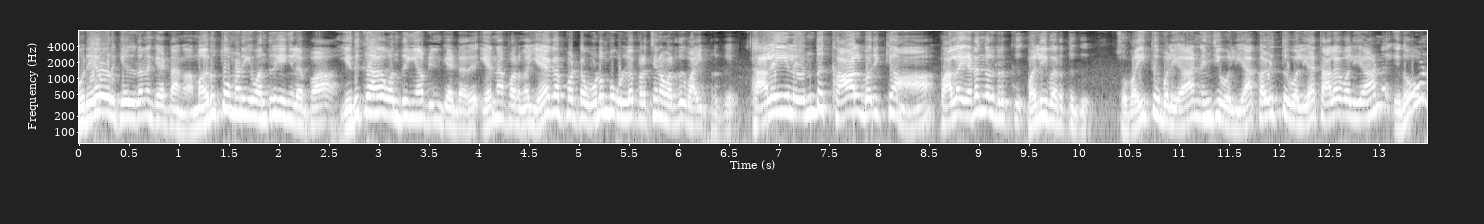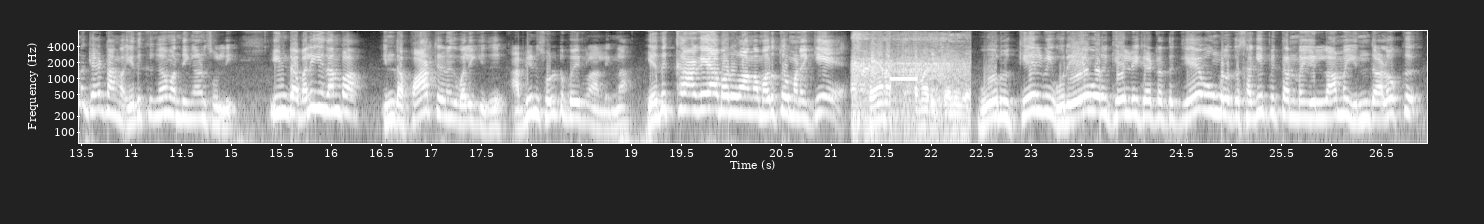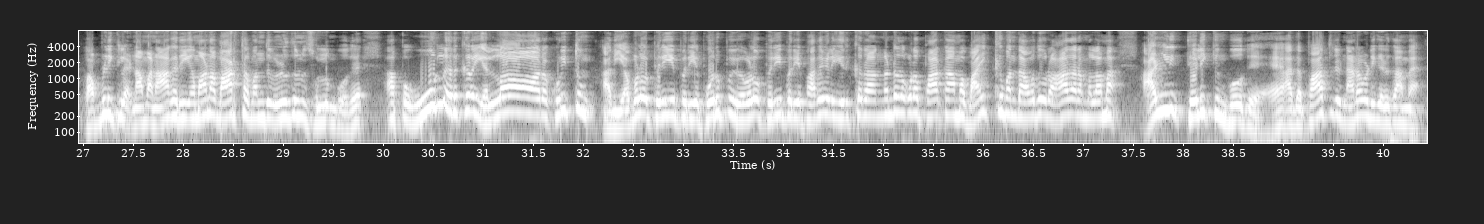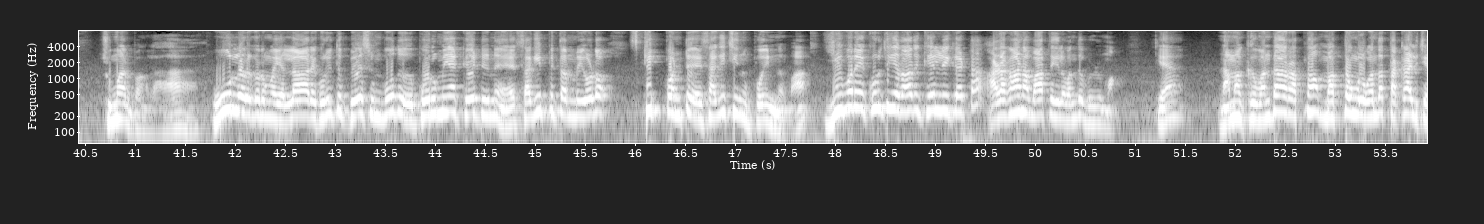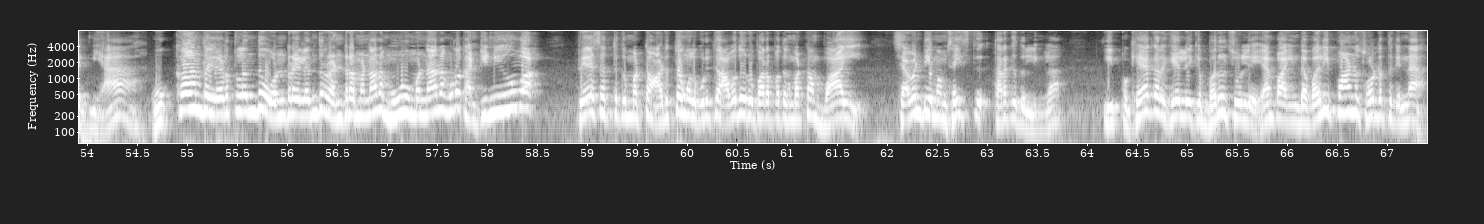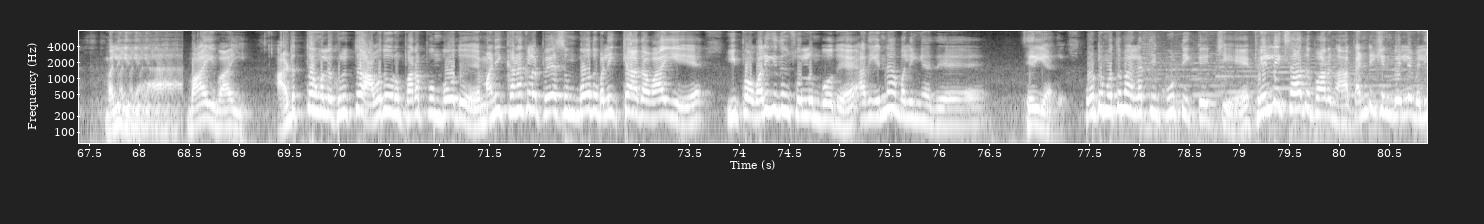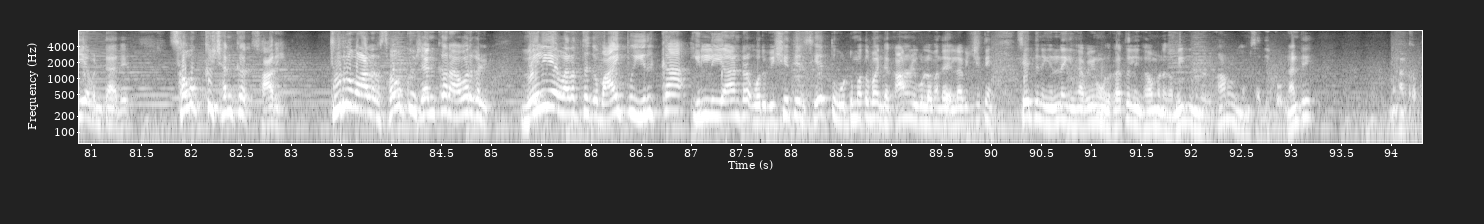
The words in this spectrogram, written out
ஒரே ஒரு கேள்வி தானே கேட்டாங்க. மருத்துவமனைக்கு வந்திருக்கீங்களேப்பா? எதுக்காக வந்தீங்க அப்படின்னு கேட்டாரு. என்ன பாருங்க ஏகப்பட்ட உடம்புக்குள்ள பிரச்சனை வர்றதுக்கு வாய்ப்பு இருக்கு. தலையில இருந்து கால் வரைக்கும் பல இடங்கள் இருக்கு வலி வரத்துக்கு ஸோ வயிற்று வலியா நெஞ்சு வலியா கழுத்து வலியா தலை வலியான்னு ஏதோ ஒன்று கேட்டாங்க. எதுக்குங்க வந்தீங்கன்னு சொல்லி. இந்த வலிக்கு தான்ப்பா இந்த பார்ட் எனக்கு வலிக்குது அப்படின்னு சொல்லிட்டு போயிருக்கலாம் இல்லைங்களா? எதுக்காகயா வருவாங்க மருத்துவமனைக்கு? ஒரு கேள்வி ஒரே ஒரு கேள்வி கேட்டதுக்கே உங்களுக்கு சகிப்புத்தன்மை இல்லாமல் இந்த அளவுக்கு பப்ளிக்ல நம்ம நாகரிகமான வார்த்தை வந்து விழுதுன்னு சொல்லும்போது அப்போ ஊர்ல இருக்கிற எல்லார குறித்தும் அது எவ்வளவு பெரிய பெரிய பொறுப்பு எவ்வளவு பெரிய பெரிய பதவியில் இருக்கிறாங்கன்றத கூட பார்க்காம வாய்க்கு வந்தாவது ஒரு ஆதாரம் இல்லாமல் அள்ளி தெளிக்கும் போது அதை பார்த்துட்டு நடவடிக்கை எடுக்காம சும்மா இருப்பாங்களா? ஊர்ல இருக்கிறவங்க எல்லாரை குறித்து பேசும்போது பொறுமையா கேட்டுன்னு சகிப்புத்தன்மையோட ஸ்கிப் பண்ணிட்டு சகிச்சின்னு போயிடணுமா? இவரை குறித்து ஏதாவது கேள்வி கேட்டா அழகான வார்த்தைகளை வந்து விழுமா? ஏன்? நமக்கு வந்தா ரத்னம் மற்றவங்களுக்கு வந்தா தக்காளி சட்னியா? உட்கார்ந்த இடத்துல இருந்து ஒன்றரைல இருந்து ரெண்டரை மணி நேரம் மூணு மணி நேரம் கூட கண்டினியூவா பேசுறதுக்கு மட்டும் அடுத்தவங்களுக்கு குறித்து அவதூறு பரப்பதுக்கு மட்டும் வாய் செவன்டி எம்எம் சைஸ்க்கு திறக்குது இல்லைங்களா? இப்போ கேட்குற கேள்விக்கு பதில் சொல்லி. ஏன்பா இந்த வலிப்பான்னு சொல்றதுக்கு என்ன வலி வாய் வாய். அடுத்தவங்களை குறித்து அவதூறு பரப்பும் போது மணிக்கணக்கில் பேசும்போது வலிக்காத வாய் இப்போ வலிக்குதுன்னு சொல்லும்போது அது என்ன வலிங்க அது? தெரியாது. ஒட்டுமொத்தமாக எல்லாத்தையும் கூட்டி கழிச்சு ஃபெல்லிக்ஸாவது பாருங்க கண்டிஷன் பேரில் வெளியே வந்துட்டாரு. சவுக்கு சங்கர் சாரி திருவாளர் சவுக்கு சங்கர் அவர்கள் வெளியே வரத்துக்கு வாய்ப்பு இருக்கா இல்லையான்ற ஒரு விஷயத்தையும் சேர்த்து ஒட்டுமொத்தமாக இந்த காணொலிக்குள்ள வந்த எல்லா விஷயத்தையும் சேர்த்து நீங்கள் என்ன அப்படின்னு ஒரு கருத்து நீங்க கவனம் மீண்டும் ஒரு காணொலி நம்ம சந்திப்போம். நன்றி. வணக்கம்.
